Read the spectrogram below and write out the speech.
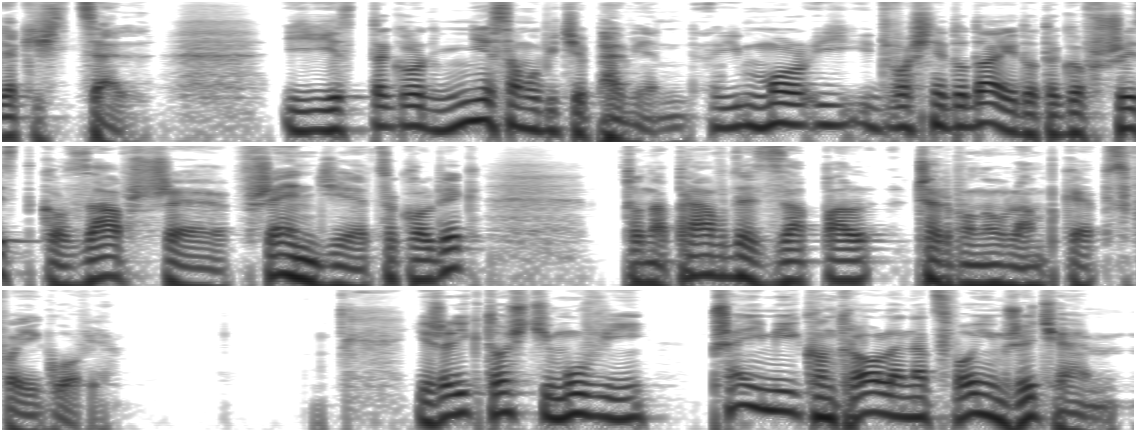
jakiś cel, i jest tego niesamowicie pewien. I, I, właśnie dodaje do tego wszystko, zawsze, wszędzie, cokolwiek, to naprawdę zapal czerwoną lampkę w swojej głowie. Jeżeli ktoś ci mówi, przejmij kontrolę nad swoim życiem,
